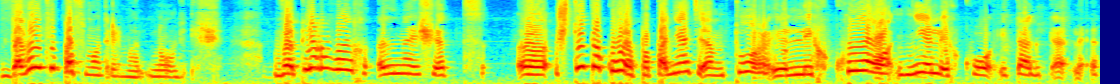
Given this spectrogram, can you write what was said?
Давайте посмотрим одну вещь. Во-первых, значит, э, что такое по понятиям Торы легко, нелегко и так далее?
